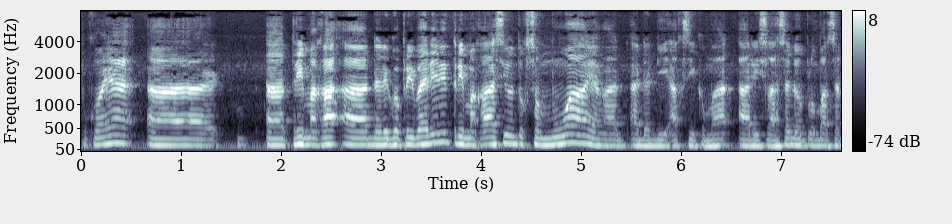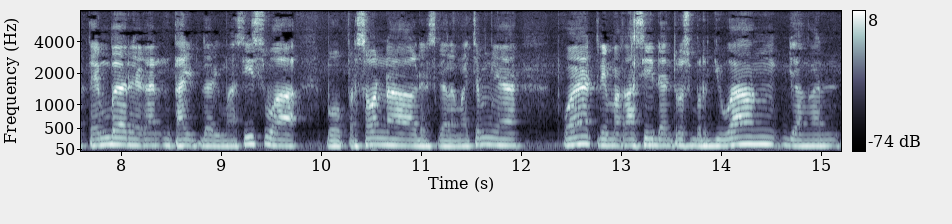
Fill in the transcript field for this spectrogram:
pokoknya eh, eh, terima ka eh, dari gue pribadi ini terima kasih untuk semua yang ad- ada di aksi kema hari Selasa 24 September ya kan entah itu dari mahasiswa bawa personal dan segala macamnya pokoknya terima kasih dan terus berjuang jangan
